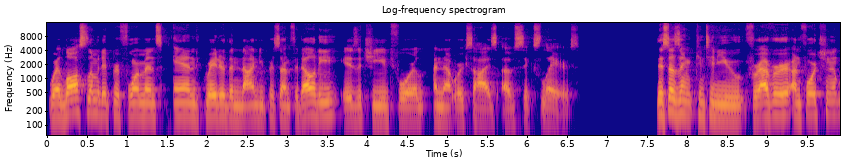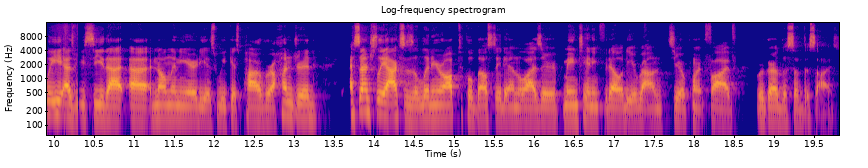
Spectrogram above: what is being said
where loss limited performance and greater than 90% fidelity is achieved for a network size of six layers. This doesn't continue forever, unfortunately, as we see that uh, nonlinearity as weak as pi over 100 essentially acts as a linear optical Bell state analyzer, maintaining fidelity around 0.5, regardless of the size.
